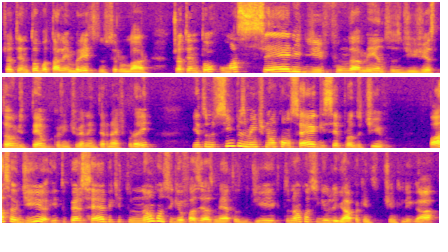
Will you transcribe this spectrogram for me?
já tentou botar lembretes no celular, já tentou uma série de fundamentos de gestão de tempo que a gente vê na internet por aí, e tu simplesmente não consegue ser produtivo. Passa o dia e tu percebe que tu não conseguiu fazer as metas do dia, que tu não conseguiu ligar para quem tu tinha que ligar,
